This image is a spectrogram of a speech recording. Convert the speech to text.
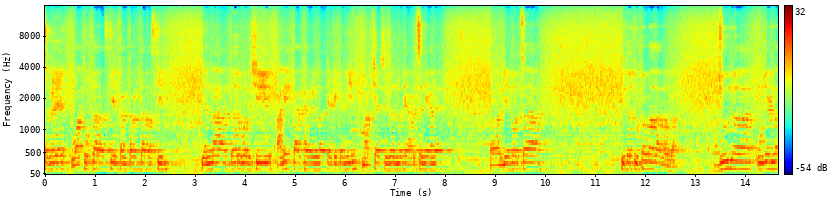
सगळे वाहतूकदार असतील कंत्राटदार असतील यांना दरवर्षी अनेक कारखान्यांना त्या ठिकाणी मागच्या सीझनमध्ये अडचणी आल्या. लेबरचा तिथं तुटवडा जाणवला. जून उजडला उजेडला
